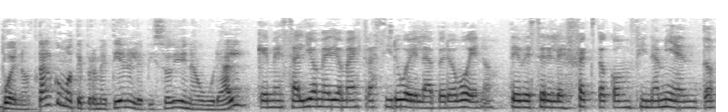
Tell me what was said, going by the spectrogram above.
Bueno, tal como te prometí en el episodio inaugural... Que me salió medio maestra ciruela, pero bueno, debe ser el efecto confinamiento.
